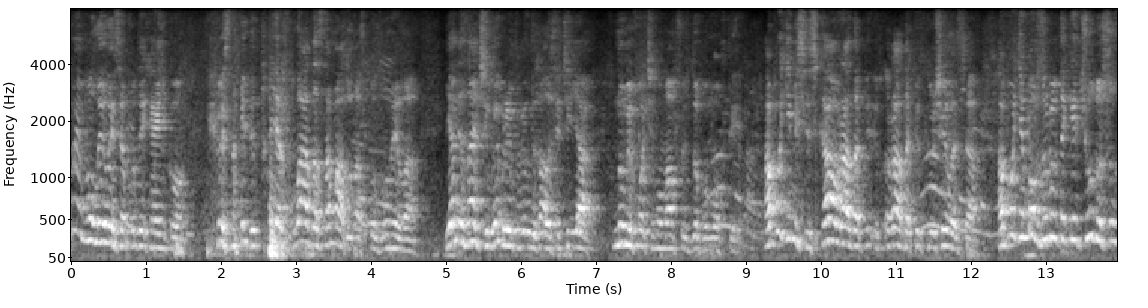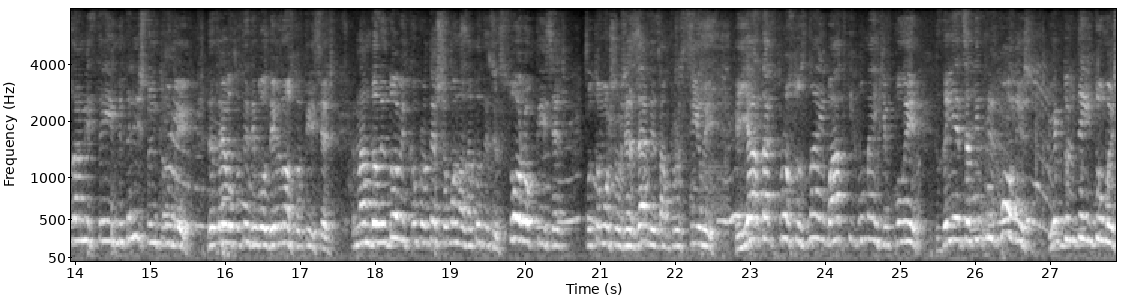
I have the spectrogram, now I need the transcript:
Ми молилися потихеньку. І ви знаєте, та я ж влада сама до нас подзвонила. Я не знаю, чи вибори прилежалися, чи як. Ну ми хочемо вам щось допомогти. А потім і сільська рада, рада підключилася. А потім Бог зробив таке чудо, що замість цієї металічної труби, де треба платити було 90 тисяч, нам дали довідку про те, що можна заплатити 40 тисяч, тому що вже землі там просіли. І я так просто знаю багато моментів, коли здається, ти приходиш, як до людей думаєш,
